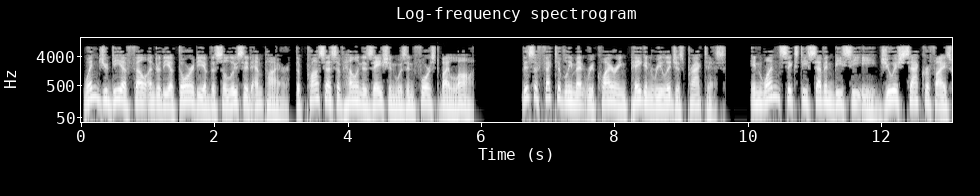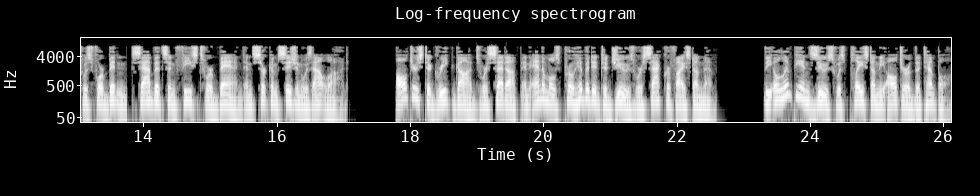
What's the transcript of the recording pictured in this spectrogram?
When Judea fell under the authority of the Seleucid Empire, the process of Hellenization was enforced by law. This effectively meant requiring pagan religious practice. In 167 BCE Jewish sacrifice was forbidden, Sabbaths and feasts were banned and circumcision was outlawed. Altars to Greek gods were set up and animals prohibited to Jews were sacrificed on them. The Olympian Zeus was placed on the altar of the temple.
